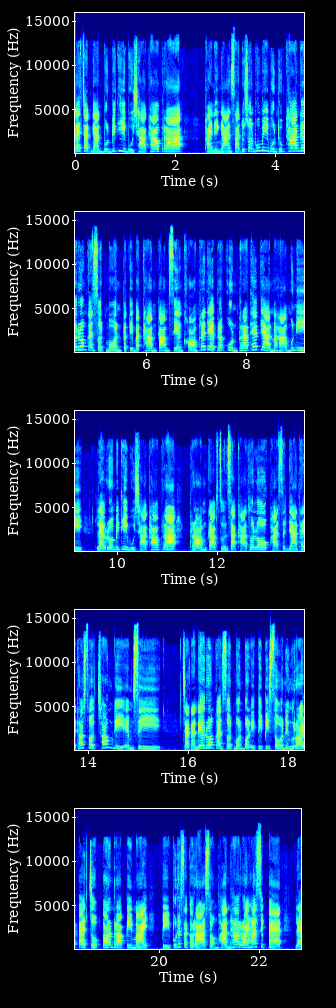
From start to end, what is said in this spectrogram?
ได้จัดงานบุญพิธีบูชาข้าวพระ ภายในงานสาธุชนผู้มีบุญทุกท่านได้ร่วมกันสวดมนต์ปฏิบัติธรรมตามเสียงของพระเดชพระคุณพระเทพยานมหามุนี และร่วมพิธีบูชาข้าวพระ พร้อมกับศูนย์สาขาทั่วโลกผ่านสัญญาณถ่ายทอดสดช่อง DMC จากนั้นได้ร่วมกันสวดมนต์บทอิติปิโส 108 จบต้อนรับปีใหม่ ปีพุทธศักราช 2558 และ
